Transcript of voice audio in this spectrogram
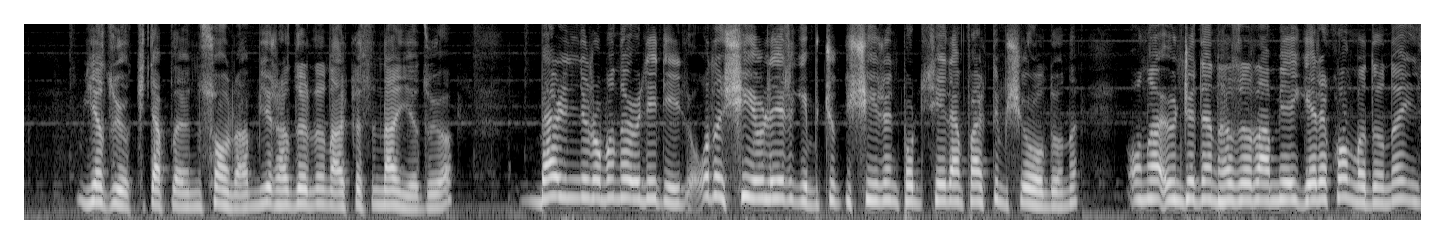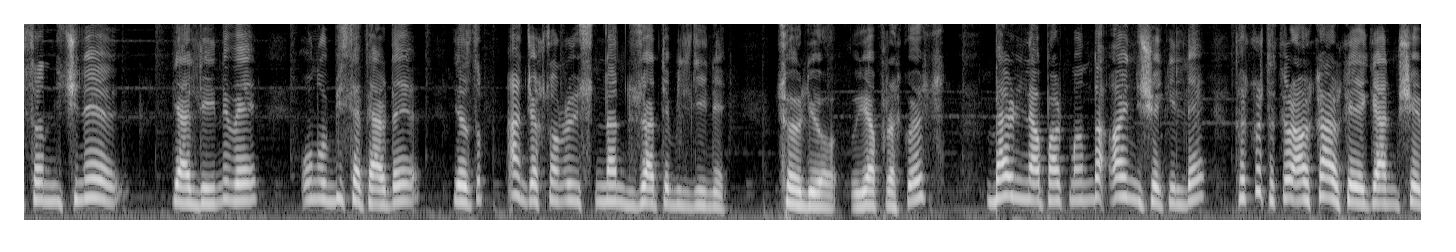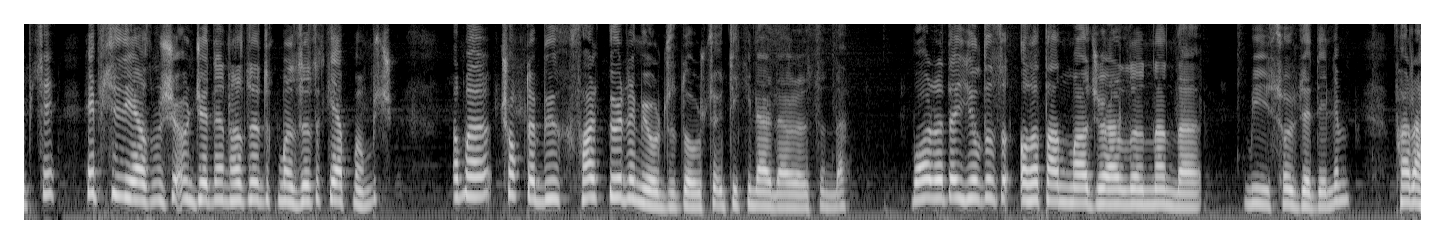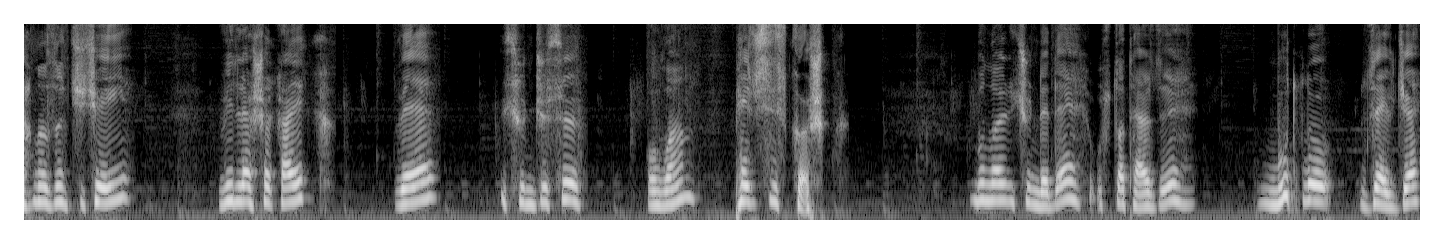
yazıyor kitaplarını sonra bir hazırlığın arkasından yazıyor. Berlinli romanı öyle değil. O da şiirleri gibi çünkü şiirin polisiyeden farklı bir şey olduğunu, ona önceden hazırlanmaya gerek olmadığını, insanın içine geldiğini ve onu bir seferde yazıp ancak sonra üstünden düzeltebildiğini söylüyor Yaprak Öz. Berlin apartmanında aynı şekilde takır takır arka arkaya gelmiş hepsi. Hepsini yazmış önceden hazırlık mazırlık yapmamış. Ama çok da büyük fark göremiyoruz doğrusu ötekilerle arasında. Bu arada Yıldız Alatan maceralığından da bir söz edelim. Farahnaz'ın Çiçeği, Villa Şakayık ve üçüncüsü olan Persiz Köşk. Bunların üçünde de usta terzi, mutlu zevce,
